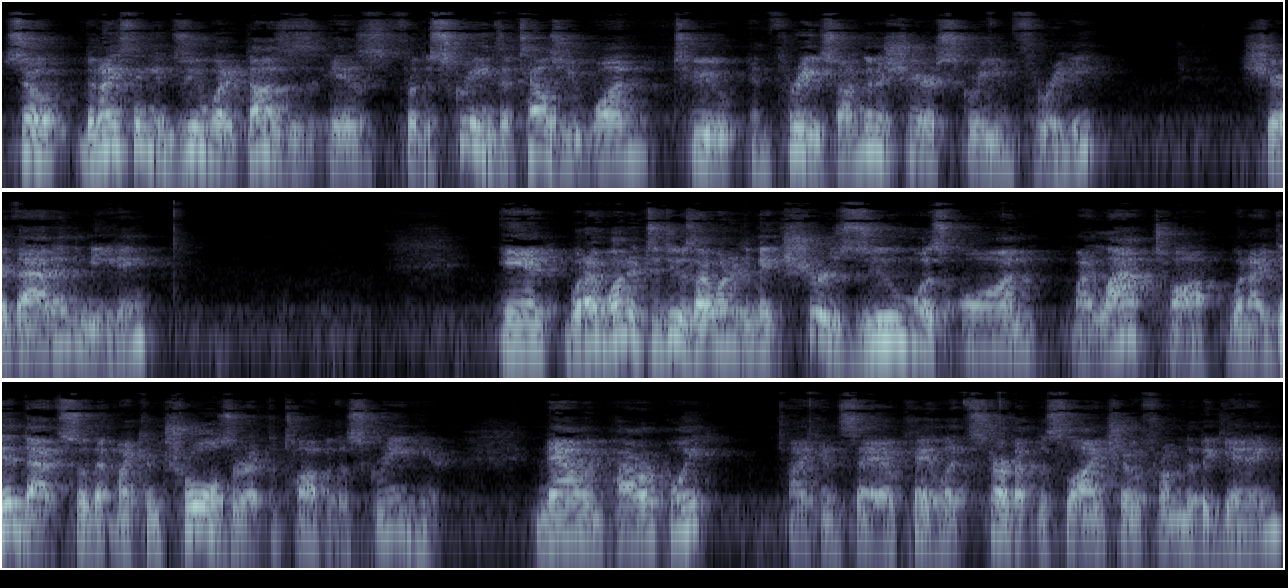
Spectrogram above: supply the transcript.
So the nice thing in Zoom, what it does is, is for the screens, it tells you one, two, and three. So I'm going to share screen three, share that in the meeting. And what I wanted to do is I wanted to make sure Zoom was on my laptop when I did that so that my controls are at the top of the screen here. Now in PowerPoint, I can say, okay, let's start up the slideshow from the beginning.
